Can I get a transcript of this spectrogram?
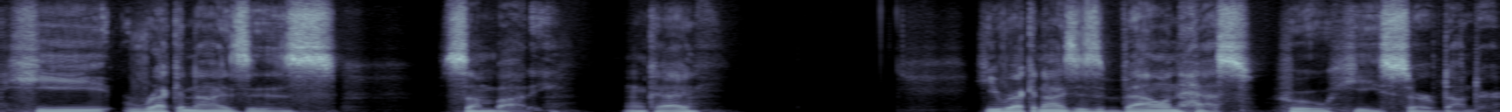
he recognizes somebody. Okay. He recognizes Valin Hess, who he served under.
